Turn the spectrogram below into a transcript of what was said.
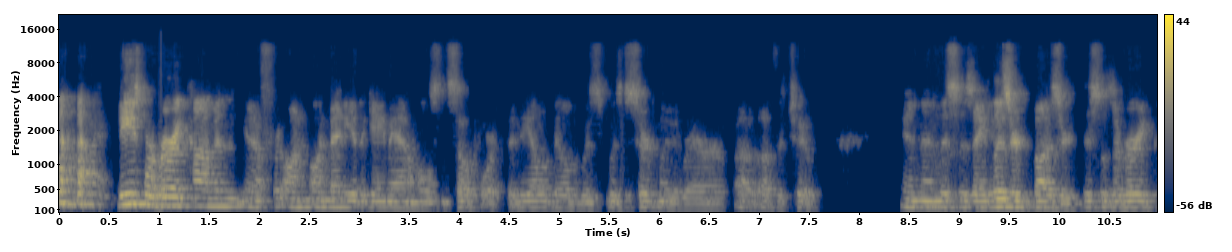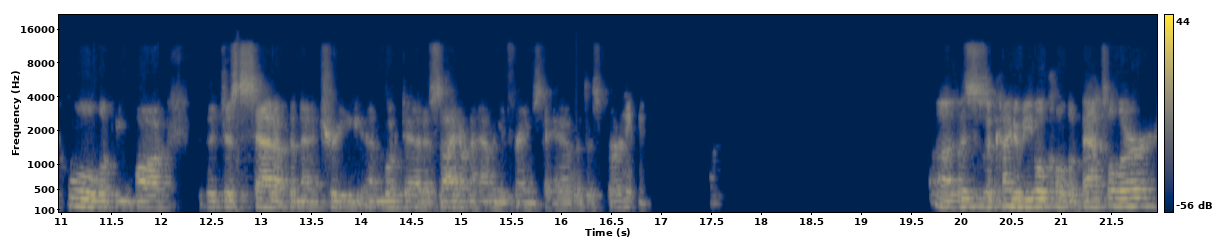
These were very common, you know, for, on, on many of the game animals and so forth. The yellow-billed was, was certainly the rarer of, of the two. And then this is a lizard buzzard. This was a very cool looking hawk that just sat up in that tree and looked at us. I don't know how many frames to have of this bird. Uh, this is a kind of eagle called a bateleur.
